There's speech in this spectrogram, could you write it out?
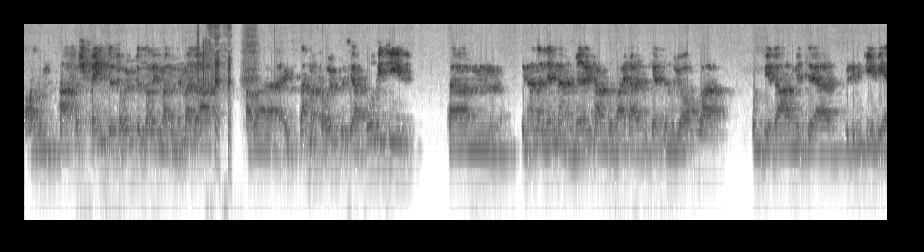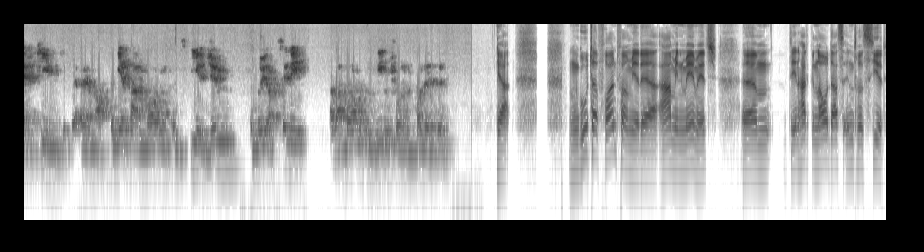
Also ein paar versprengte, verrückte, sag ich mal, sind immer da. Aber ich sag mal, verrückt ist ja positiv. Ähm, in anderen Ländern, Amerika und so weiter, als ich jetzt in New York war und wir da mit, der, mit dem GmbF-Team ähm, auch trainiert haben, morgens im Steel Gym in New York City, da war morgens um sieben schon volle Hütte. Ja, ein guter Freund von mir, der Armin Memic, ähm, den hat genau das interessiert,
